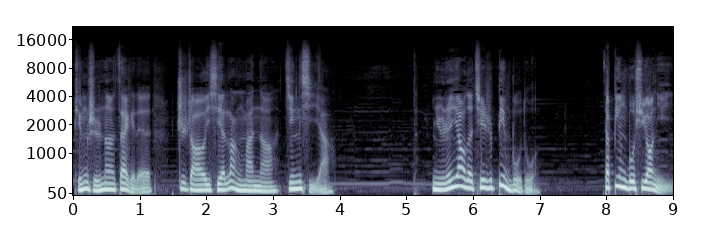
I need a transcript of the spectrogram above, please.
平时呢，再给他制造一些浪漫呐、惊喜呀。女人要的其实并不多，她并不需要你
